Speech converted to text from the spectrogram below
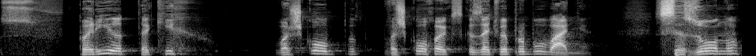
в період таких важкого, важкого, як сказати, випробування сезону,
